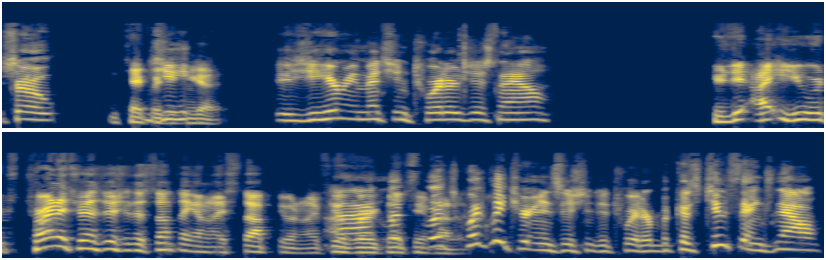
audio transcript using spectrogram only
so you take what You- you can get. did you hear me mention Twitter just now? You did, I, you were trying to transition to something, and I stopped you, and I feel Uh, very let's let's about it. quickly transition to Twitter because two things. Now,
